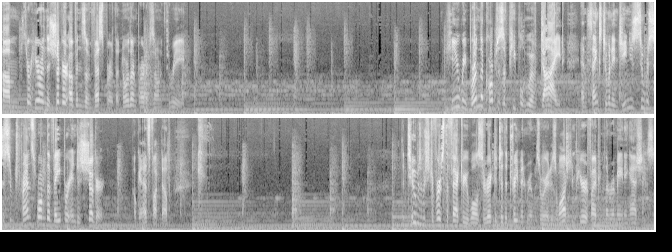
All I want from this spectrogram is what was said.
Um, you're here in the sugar ovens of Vesper, the northern part of Zone 3. Here we burn the corpses of people who have died, and thanks to an ingenious sewer system transform the vapor into sugar. Okay, that's fucked up. The tubes which traverse the factory walls directed to the treatment rooms where it is washed and purified from the remaining ashes.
